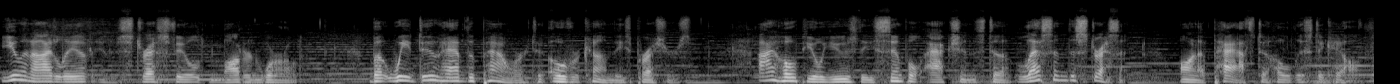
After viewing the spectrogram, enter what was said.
You and I live in a stress filled modern world, but we do have the power to overcome these pressures. I hope you'll use these simple actions to lessen the stressing on a path to holistic health.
